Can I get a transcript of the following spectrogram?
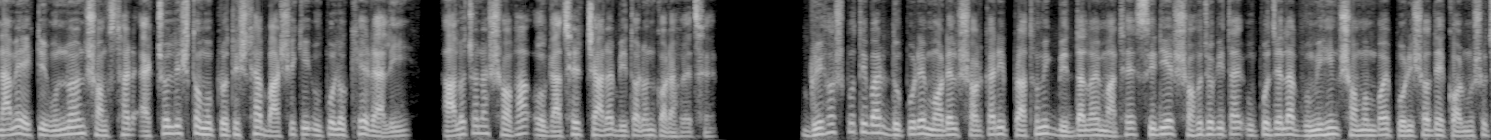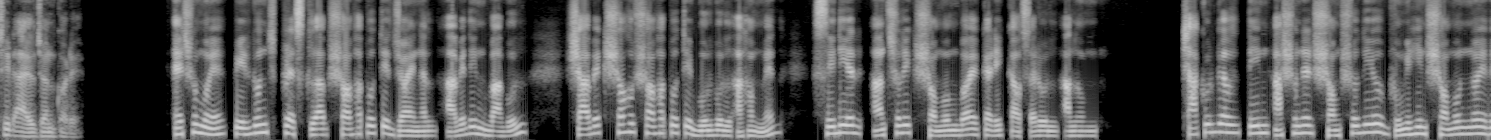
নামে একটি উন্নয়ন সংস্থার একচল্লিশতম প্রতিষ্ঠা বার্ষিকী উপলক্ষে র্যালি, আলোচনা সভা ও গাছের চারা বিতরণ করা হয়েছে। বৃহস্পতিবার দুপুরে মডেল সরকারি প্রাথমিক বিদ্যালয় মাঠে সিডিএর সহযোগিতায় উপজেলা ভূমিহীন সমন্বয় পরিষদে কর্মসূচির আয়োজন করে। এ সময়ে পীরগঞ্জ প্রেস ক্লাব সভাপতি জয়নাল আবেদিন বাবুল সাবেক সহ সভাপতি বুলবুল আহমেদ, সিডিএর আঞ্চলিক সমন্বয়কারী কাউসারুল আলম। ঠাকুরগাঁও তিন আসনের সংসদীয় ভূমিহীন সমন্বয়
